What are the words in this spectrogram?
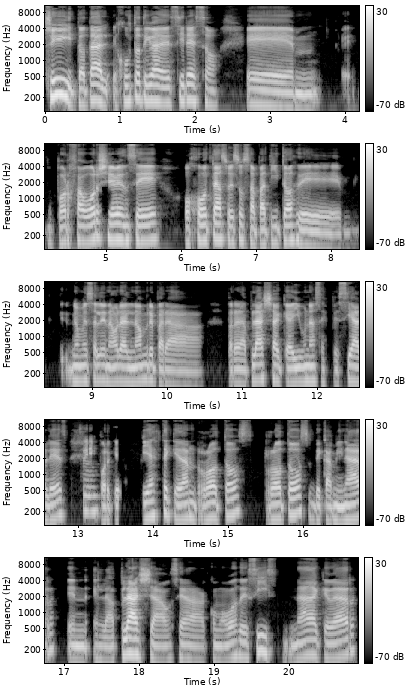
Sí, total, justo te iba a decir eso. Em, eh, por favor, llévense ojotas o esos zapatitos de, no me salen ahora el nombre para, para la playa, que hay unas especiales, porque los pies te quedan rotos, rotos de caminar en, en, la playa, o sea, como vos decís, nada que ver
